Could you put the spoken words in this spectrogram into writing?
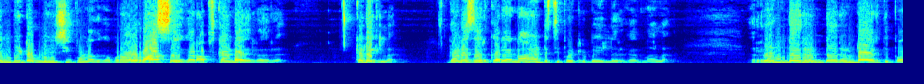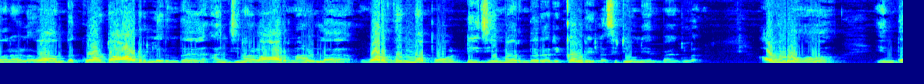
என்பிடபிள்யூ இஷ்யூ பண்ணதுக்கப்புறம் ராஜசேகர் அப்ஸ்கேண்ட் ஆயிடுறாரு. கிடைக்கல. கணேசன் இருக்கார் ஏன்னா ஆண்டிசிபேட்டர் பெயிலில் இருக்கிறதுனால. ரெண்டு ரெண்டு ரெண்டாயிரத்தி பதினாலு அதான் அந்த கோர்ட் ஆர்டர்லேருந்து அஞ்சு நாள் ஆறு நாளில் வரதன் அப்போது டிஜிஎம்மாக இருந்தார் ரிக்கவரியில் சிட்டி யூனியன் பேங்க்கில் அவரும் இந்த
